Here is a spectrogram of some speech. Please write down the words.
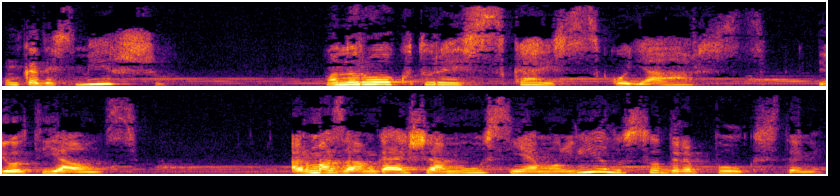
Un kad es miršu, manu roku turēs skaists kuģārsts, ļoti jauns, ar mazām gaišām ūsiņām un lielu sudraba pulksteni.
